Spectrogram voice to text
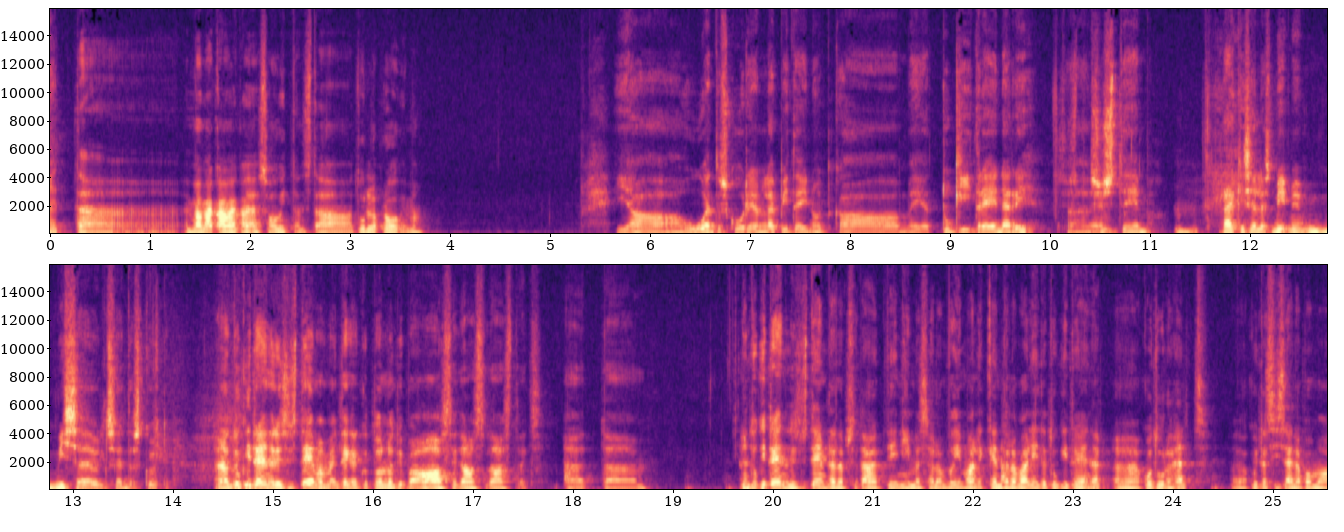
et äh, ma väga-väga jah, soovitan seda tulla proovima. Ja uuenduskuuri on läbi teinud ka meie tugitreeneri äh, süsteem, süsteem.. Mm -hmm. räägi sellest, mis see üldse endast kujutab? No tugitreeneri süsteem on meil tegelikult olnud juba aastaid, aastaid, aastaid, et äh, tugitreeneri süsteem tähendab seda, et inimesel on võimalik endale valida tugitreener äh, kodulehelt äh,. kui ta siseneb oma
